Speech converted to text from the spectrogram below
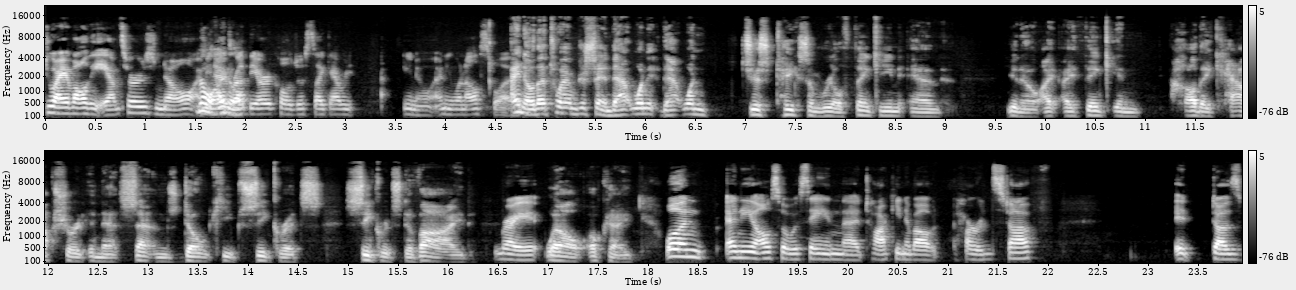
do i have all the answers no i No, mean I i, read the article just like every you know anyone else would I know that's why I'm just saying that one. That one just takes some real thinking, and you know, I I think in how they capture it in that sentence, "Don't keep secrets. Secrets divide." right Well, okay, Well, and and he also was saying that talking about hard stuff, it does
